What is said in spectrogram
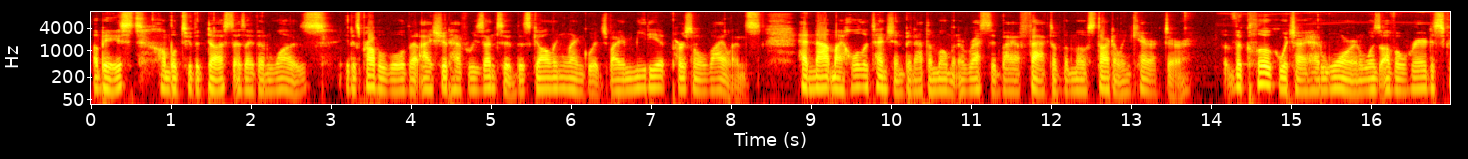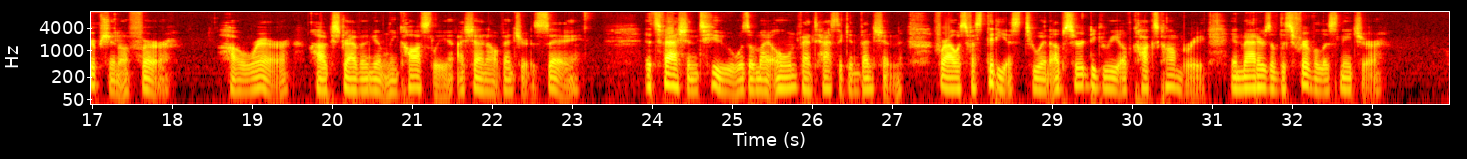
Abased, humbled to the dust as I then was, it is probable that I should have resented this galling language by immediate personal violence, had not my whole attention been at the moment arrested by a fact of the most startling character. The cloak which I had worn was of a rare description of fur. How rare, how extravagantly costly, I shall not venture to say. Its fashion, too, was of my own fantastic invention, for I was fastidious to an absurd degree of coxcombry in matters of this frivolous nature.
